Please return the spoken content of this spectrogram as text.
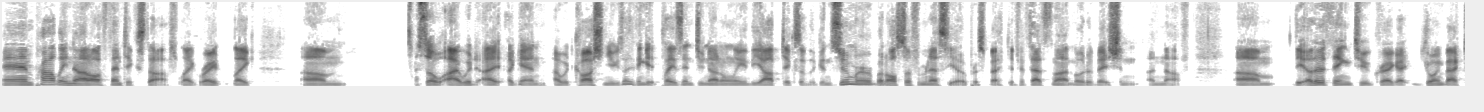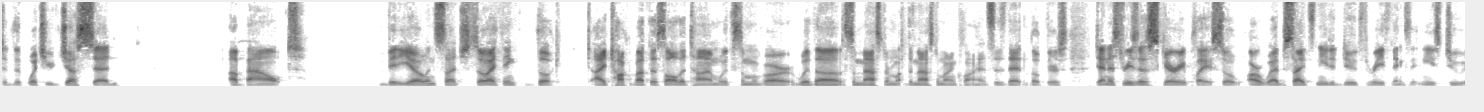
and probably not authentic stuff. Like, right? Like, um, so I would, I again, I would caution you because I think it plays into not only the optics of the consumer, but also from an SEO perspective. If that's not motivation enough, um, the other thing too, Craig, I, going back to the, what you just said about video and such. So I think, look, I talk about this all the time with some of our with uh, some mastermind the mastermind clients is that look there's dentistry is a scary place. So our websites need to do three things. It needs to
